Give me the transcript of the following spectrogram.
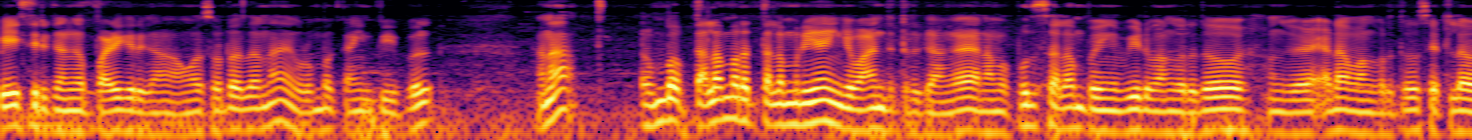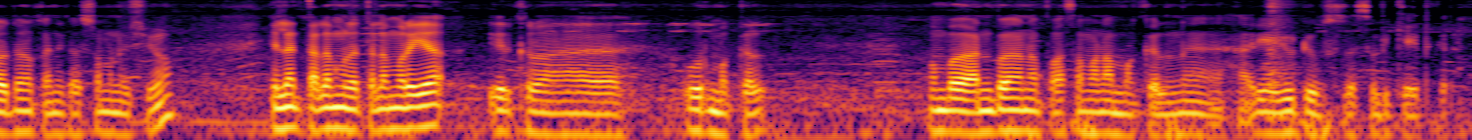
பேசியிருக்காங்க பழகிருக்காங்க அவங்க சொல்கிறதுலாம் ரொம்ப கைண்ட் பீப்புள் ஆனால் ரொம்ப தலைமுறை தலைமுறையாக இங்கே வாழ்ந்துட்டுருக்காங்க நம்ம புதுசாலாம் போய் இங்கே வீடு வாங்குறதோ அங்கே இடம் வாங்குறதோ செட்டில் ஆகிறதோ கொஞ்சம் கஷ்டமான விஷயம். எல்லாம் தலைமுறை தலைமுறையாக இருக்கிற ஊர் மக்கள். ரொம்ப அன்பான பாசமான மக்கள்னு நிறைய யூடியூப்ஸில் சொல்லி கேட்டுக்கிறேன்.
